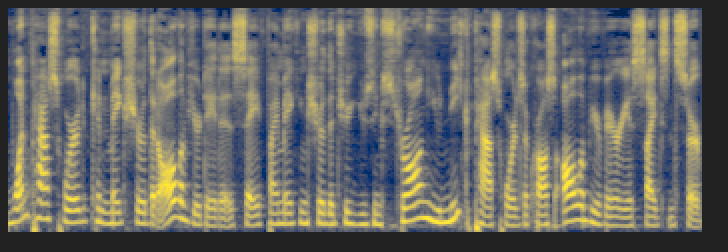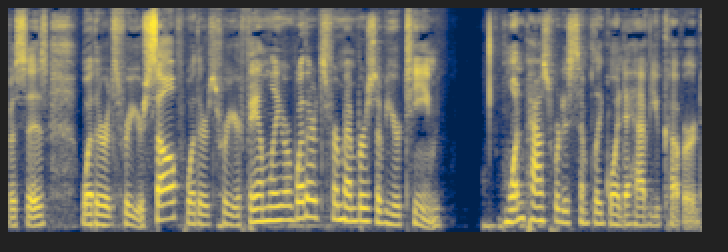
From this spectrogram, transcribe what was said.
1Password can make sure that all of your data is safe by making sure that you're using strong, unique passwords across all of your various sites and services, whether it's for yourself, whether it's for your family, or whether it's for members of your team. 1Password is simply going to have you covered.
